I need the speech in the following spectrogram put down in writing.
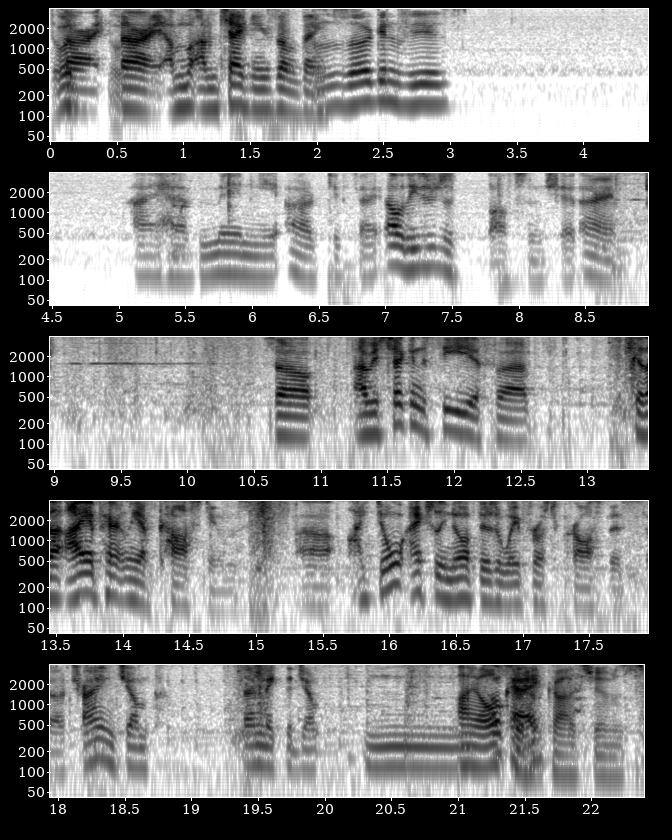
what? Sorry, sorry. I'm I'm checking something. I'm so confused. I have many artifacts. Oh, these are just buffs and shit. All right. So I was checking to see if, because I, I apparently have costumes. Uh, I don't actually know if there's a way for us to cross this. So try and jump. Try and make the jump. Mm, I also okay. have costumes,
